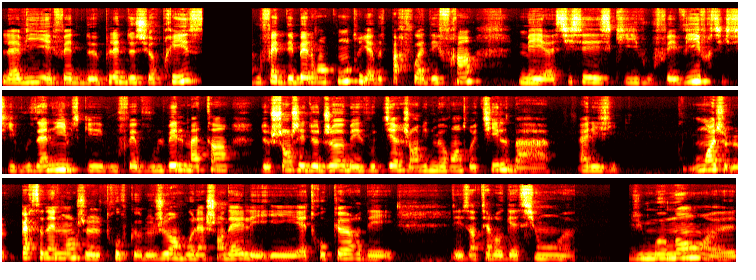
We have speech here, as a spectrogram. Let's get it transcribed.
la vie est faite de pleine de surprises. Vous faites des belles rencontres, il y a parfois des freins, mais euh, si c'est ce qui vous fait vivre, si, ce qui vous anime, ce qui vous fait vous lever le matin, de changer de job et vous dire j'ai envie de me rendre utile, bah allez-y moi, je, personnellement, je trouve que le jeu en vaut la chandelle et, être au cœur des, interrogations euh, du moment, euh,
